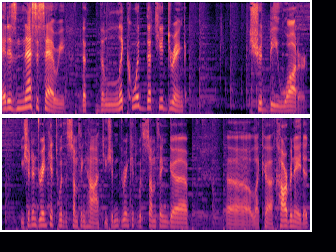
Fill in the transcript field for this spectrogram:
it is necessary that the liquid that you drink should be water. You shouldn't drink it with something hot. You shouldn't drink it with something uh, uh, like uh, carbonated.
